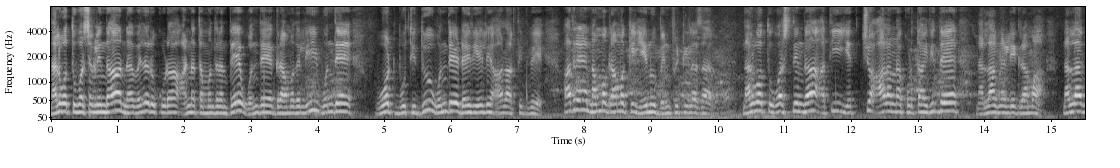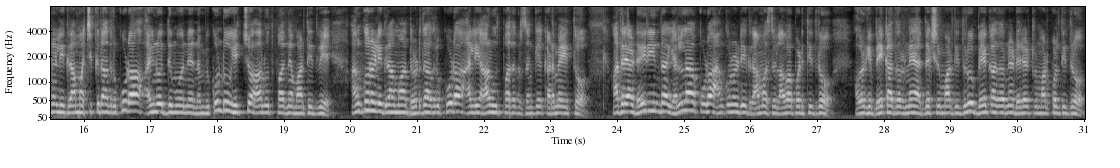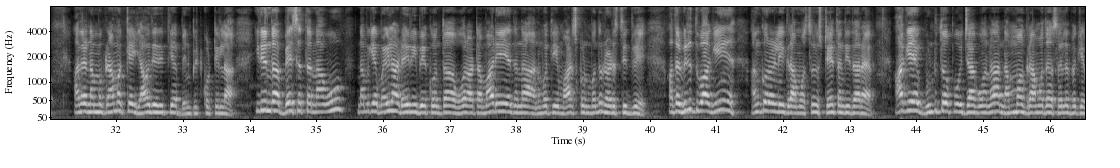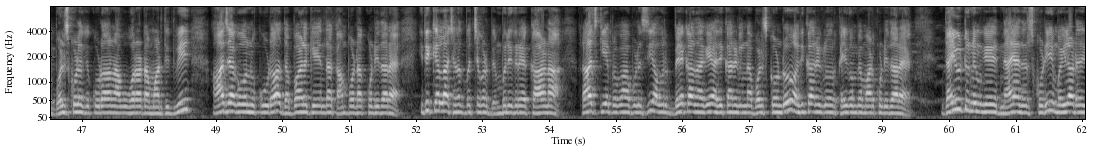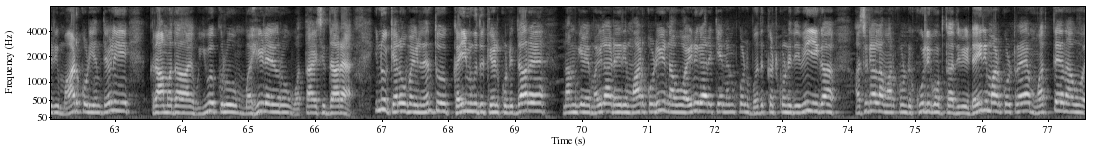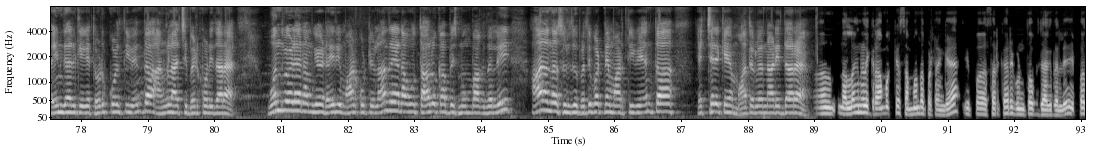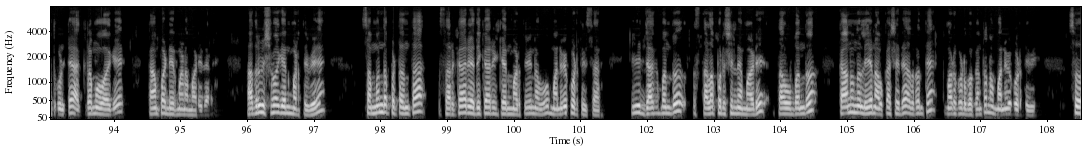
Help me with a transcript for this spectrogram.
ನಲವತ್ತು ವರ್ಷಗಳಿಂದ ನಾವೆಲ್ಲರೂ ಕೂಡ ಅಣ್ಣ ತಮ್ಮಂದಿರಂತೆ ಒಂದೇ ಗ್ರಾಮದಲ್ಲಿ ಒಂದೇ ಓಟ್ ಬೂತಿದ್ದು ಒಂದೇ ಡೈರಿಯಲ್ಲಿ ಹಾಲು ಹಾಕ್ತಿದ್ವಿ ಆದರೆ ನಮ್ಮ ಗ್ರಾಮಕ್ಕೆ ಏನೂ ಬೆನಿಫಿಟ್ ಇಲ್ಲ ಸರ್. ನಲವತ್ತು ವರ್ಷದಿಂದ ಅತಿ ಹೆಚ್ಚು ಹಾಲನ್ನು ಕೊಡ್ತಾ ಇದ್ದಿದ್ದೆ ನಲ್ಲಾಗ್ನಳ್ಳಿ ಗ್ರಾಮ. ನಲ್ಲಾಗ್ನಳ್ಳಿ ಗ್ರಾಮ ಚಿಕ್ಕದಾದರೂ ಕೂಡ ಹೈನೋದ್ಯಮವನ್ನೇ ನಂಬಿಕೊಂಡು ಹೆಚ್ಚು ಹಾಲು ಉತ್ಪಾದನೆ ಮಾಡ್ತಿದ್ವಿ. ಅಂಕೋನಹಳ್ಳಿ ಗ್ರಾಮ ದೊಡ್ಡದಾದರೂ ಕೂಡ ಅಲ್ಲಿ ಹಾಲು ಉತ್ಪಾದಕರ ಸಂಖ್ಯೆ ಕಡಿಮೆ ಇತ್ತು. ಆದರೆ ಆ ಡೈರಿಯಿಂದ ಎಲ್ಲ ಕೂಡ ಅಂಕೋನಹಳ್ಳಿ ಗ್ರಾಮಸ್ಥರು ಲಾಭ ಪಡಿತಿದ್ರು. ಅವರಿಗೆ ಬೇಕಾದವ್ರನ್ನೇ ಅಧ್ಯಕ್ಷರು ಮಾಡ್ತಿದ್ರು, ಬೇಕಾದವ್ರನ್ನೇ ಡೈರೆಕ್ಟರ್ ಮಾಡ್ಕೊಳ್ತಿದ್ರು. ಆದರೆ ನಮ್ಮ ಗ್ರಾಮಕ್ಕೆ ಯಾವುದೇ ರೀತಿಯ ಬೆನಿಫಿಟ್ ಕೊಟ್ಟಿಲ್ಲ. ಇದರಿಂದ ಬೇಸತ್ತ ನಾವು ನಮಗೆ ಮಹಿಳಾ ಡೈರಿ ಬೇಕು ಅಂತ ಹೋರಾಟ ಮಾಡಿ ಅದನ್ನು ಅನುಮತಿ ಮಾಡಿಸ್ಕೊಂಡು ಬಂದು ನಡೆಸ್ತಿದ್ವಿ. ಅದರ ವಿರುದ್ಧವಾಗಿ ಅಂಕೋನಹಳ್ಳಿ ಗ್ರಾಮಸ್ಥರು ಸ್ಟೇ ತಂದಿದ್ದಾರೆ. ಹಾಗೆಯೇ ಗುಂಡುತೋಪು ಜಾಗವನ್ನು ನಮ್ಮ ಗ್ರಾಮದ ಸೌಲಭ್ಯಕ್ಕೆ ಬಳಸ್ಕೊಳ್ಳೋಕ್ಕೆ ಕೂಡ ನಾವು ಹೋರಾಟ ಮಾಡ್ತಿದ್ವಿ. ಆ ಜಾಗವನ್ನು ಕೂಡ ದಬ್ಬಾಳಿಕೆಯಿಂದ ಕಾಂಪೌಂಡ್ ಹಾಕ್ಕೊಂಡಿದ್ದಾರೆ. ಇದಕ್ಕೆಲ್ಲ ಶರತ್ ಬಚ್ಚೇಗೌಡ ಬೆಂಬಲಿಗರೇ ಕಾರಣ. ರಾಜಕೀಯ ಪ್ರಭಾವ ಬಳಸಿ ಅವ್ರಿಗೆ ಬೇಕಾದಾಗೆ ಅಧಿಕಾರಿಗಳನ್ನ ಬಳಸ್ಕೊಂಡು ಅಧಿಕಾರಿಗಳು ಅವ್ರ ಕೈಗೊಂಬೆ ಮಾಡ್ಕೊಂಡಿದ್ದಾರೆ. ದಯವಿಟ್ಟು ನಿಮಗೆ ನ್ಯಾಯ ಧರಿಸ್ಕೊಡಿ, ಮಹಿಳಾ ಡೈರಿ ಮಾಡಿಕೊಡಿ ಅಂತೇಳಿ ಗ್ರಾಮದ ಯುವಕರು, ಮಹಿಳೆಯರು ಒತ್ತಾಯಿಸಿದ್ದಾರೆ. ಇನ್ನು ಕೆಲವು ಮಹಿಳೆಯರಂತೂ ಕೈ ಮುಗಿದು ಕೇಳ್ಕೊಂಡಿದ್ದಾರೆ. ನಮಗೆ ಮಹಿಳಾ ಡೈರಿ ಮಾಡಿಕೊಡಿ, ನಾವು ಹೈನುಗಾರಿಕೆ ನಂಬ್ಕೊಂಡು ಬದುಕು ಕಟ್ಕೊಂಡಿದ್ದೀವಿ. ಈಗ ಹಸುಗಳೆಲ್ಲ ಮಾರ್ಕೊಂಡು ಕೂಲಿಗೆ ಹೋಗ್ತಾ ಇದ್ದೀವಿ. ಡೈರಿ ಮಾಡಿಕೊಟ್ರೆ ಮತ್ತೆ ನಾವು ಹೈನುಗಾರಿಕೆಗೆ ತೊಡ್ಕೊಳ್ತೀವಿ ಅಂತ ಅಂಗಲಾಚಿ ಬೇಡ್ಕೊಂಡಿದ್ದಾರೆ. ಒಂದು ವೇಳೆ ನಮಗೆ ಡೈರಿ ಮಾಡಿಕೊಟ್ಟಿಲ್ಲ ಅಂದರೆ ನಾವು ತಾಲೂಕು ಆಫೀಸ್ ಮುಂಭಾಗದಲ್ಲಿ ಆನಂದ ಸುರಿದು ಪ್ರತಿಭಟನೆ ಮಾಡ್ತೀವಿ ಅಂತ ಎಚ್ಚರಿಕೆಯ ಮಾತುಗಳನ್ನಾಡಿದ್ದಾರೆ. ನಲ್ಲಂಗನಳ್ಳಿ ಗ್ರಾಮಕ್ಕೆ ಸಂಬಂಧಪಟ್ಟಂಗೆ ಇಪ್ಪ ಸರ್ಕಾರಿ ಗುಂಟೋಪ್ ಜಾಗದಲ್ಲಿ ಇಪ್ಪತ್ತು ಗುಂಟೆ ಅಕ್ರಮವಾಗಿ ಕಾಂಪೌಂಡ್ ನಿರ್ಮಾಣ ಮಾಡಿದ್ದಾರೆ. ಅದ್ರ ವಿಷಯವಾಗಿ ಏನು ಮಾಡ್ತೀವಿ? ಸಂಬಂಧಪಟ್ಟಂತ ಸರ್ಕಾರಿ ಅಧಿಕಾರಿಗೆ ಏನು ಮಾಡ್ತೀವಿ? ನಾವು ಮನವಿ ಕೊಡ್ತೀವಿ ಸರ್. ಈ ಜಾಗ ಬಂದು ಸ್ಥಳ ಪರಿಶೀಲನೆ ಮಾಡಿ ತಾವು ಬಂದು ಕಾನೂನಲ್ಲಿ ಏನು ಅವಕಾಶ ಇದೆ ಅದರಂತೆ ಮಾಡಿಕೊಡ್ಬೇಕಂತ ನಾವು ಮನವಿ ಕೊಡ್ತೀವಿ. ಸೊ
